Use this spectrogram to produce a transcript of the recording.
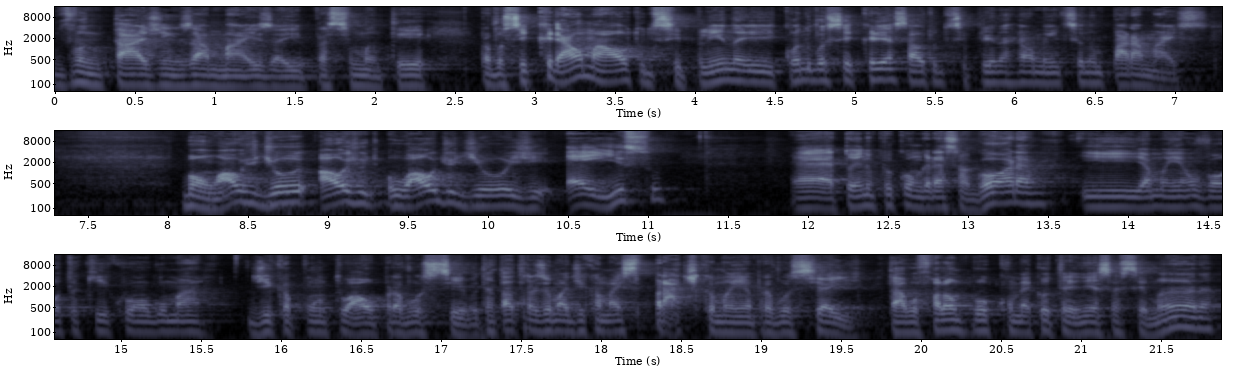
vantagens a mais aí para se manter, para você criar uma autodisciplina e quando você cria essa autodisciplina, realmente você não para mais. Bom, o áudio de, áudio, o áudio de hoje é isso. É, tô indo pro congresso agora e amanhã eu volto aqui com alguma dica pontual para você. Vou tentar trazer uma dica mais prática amanhã para você aí, tá? Vou falar um pouco como é que eu treinei essa semana.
